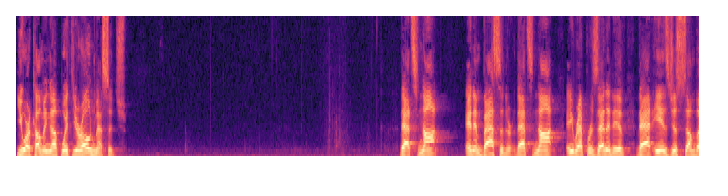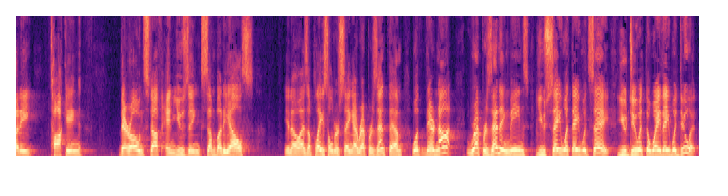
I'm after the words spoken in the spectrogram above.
You are coming up with your own message. That's not an ambassador. That's not a representative. That is just somebody talking their own stuff and using somebody else, you know, as a placeholder saying, I represent them. Well, they're not. Representing means you say what they would say, you do it the way they would do it.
